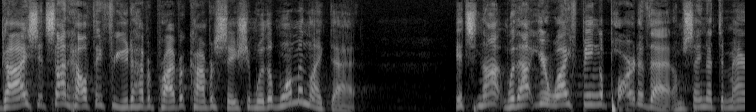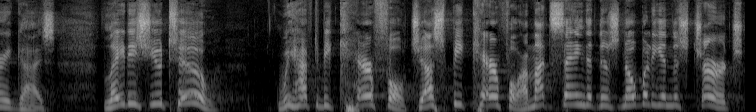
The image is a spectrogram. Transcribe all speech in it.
Guys, it's not healthy for you to have a private conversation with a woman like that. It's not without your wife being a part of that. I'm saying that to married guys. Ladies, you too. We have to be careful. Just be careful. I'm not saying that there's nobody in this church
